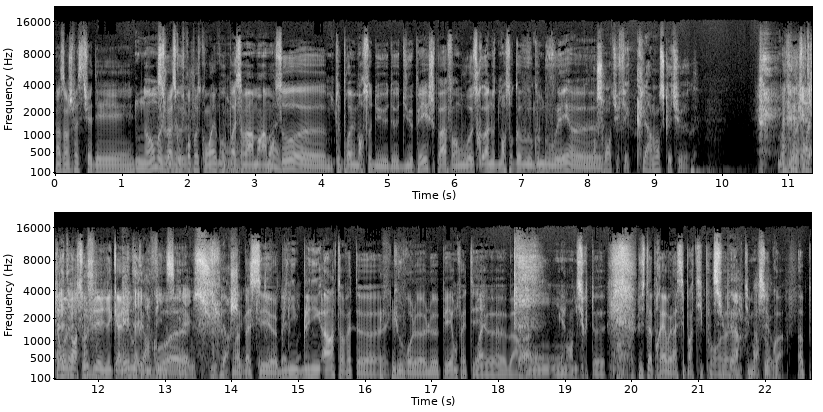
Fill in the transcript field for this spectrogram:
Vincent, je sais pas si tu as des. Non, moi je sais pas ce que je propose qu'on ouais, On passe à un, un Ouais. morceau, euh, le premier morceau du, de- du EP, je sais pas, enfin, ou qu'un autre morceau comme vous, comme vous voulez. euh, Franchement, tu fais clairement ce que tu veux. quoi. Bon, je passe le premier morceau, je l'ai je l'ai calé, Et donc du coup, Vince, il a euh, une super on va passer euh, Bleeding, quoi. Bleeding Heart en fait, euh, qui ouvre le, le EP en fait, et Ouais. euh, bah, on, on en discute juste après. Voilà, c'est parti pour Super, un petit morceau quoi. Hop.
